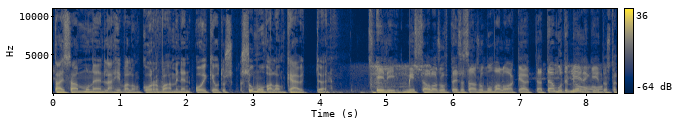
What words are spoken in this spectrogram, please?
tai sammuneen lähivalon korvaaminen oikeutus sumuvalon käyttöön? Eli missä olosuhteissa saa sumuvaloa käyttää? Tämä on muuten Joo. mielenkiintoista.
